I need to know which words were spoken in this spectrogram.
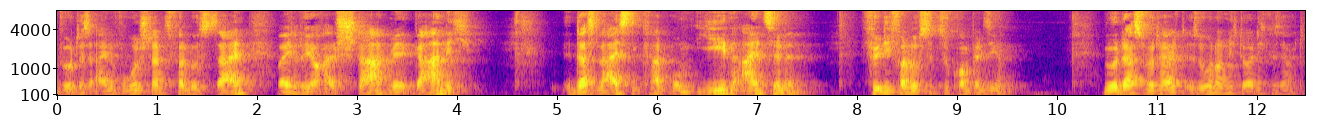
wird es ein Wohlstandsverlust sein, weil ich natürlich auch als Staat mir gar nicht das leisten kann, um jeden Einzelnen für die Verluste zu kompensieren. Nur das wird halt so noch nicht deutlich gesagt.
